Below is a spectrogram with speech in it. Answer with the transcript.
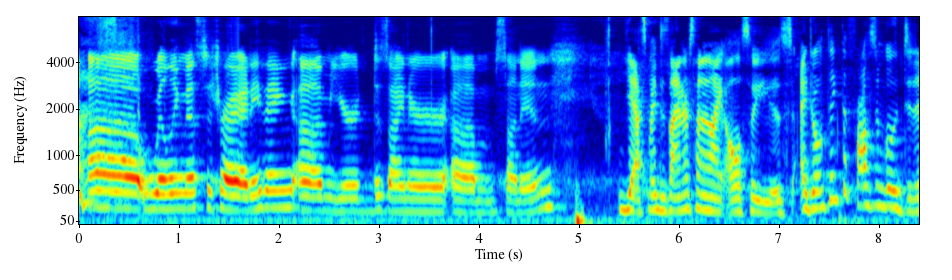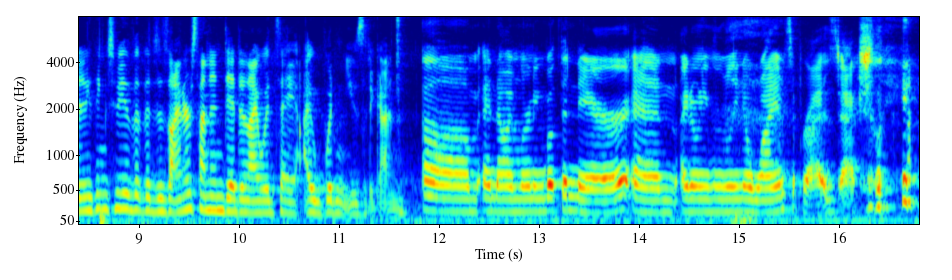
uh, willingness to try anything. Um, your designer um, sun in. Yes, my designer sun and I also used. I don't think the frost and glow did anything to me, but the designer sun and did, and I would say I wouldn't use it again. Um, and now I'm learning about the Nair, and I don't even really know why I'm surprised, actually.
